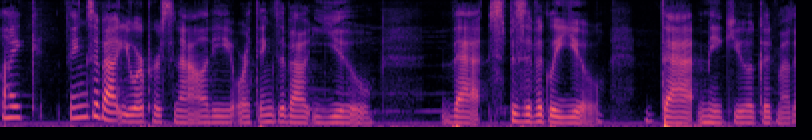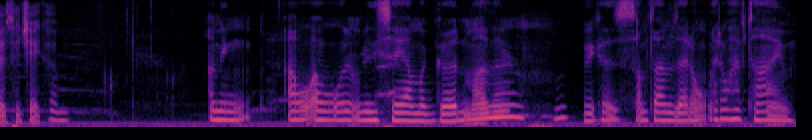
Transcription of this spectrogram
Like, things about your personality or things about you that specifically you that make you a good mother to Jacob? I mean, I, I wouldn't really say I'm a good mother because sometimes I don't I don't have time.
